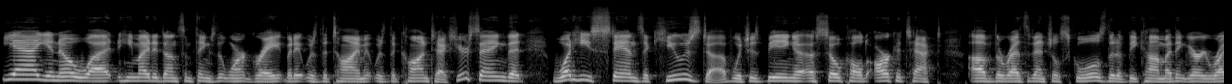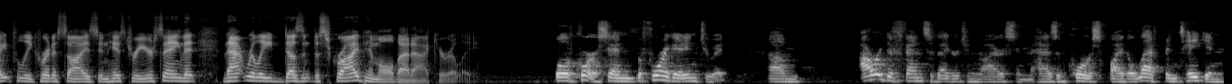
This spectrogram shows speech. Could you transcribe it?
yeah, you know what, he might have done some things that weren't great, but it was the time, it was the context. You're saying that what he stands accused of, which is being a, a so called architect of the residential schools that have become, I think, very rightfully criticized in history, you're saying that that really doesn't describe him all that accurately. Well, of course. And before I get into it, um, our defense of Egerton Ryerson has, of course, by the left been taken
